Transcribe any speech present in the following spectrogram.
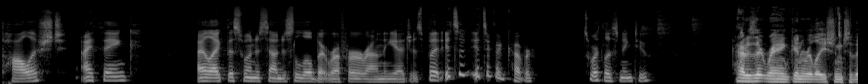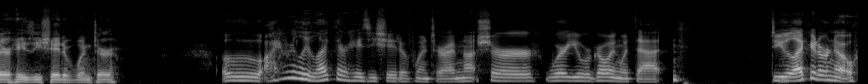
polished. I think I like this one to sound just a little bit rougher around the edges, but it's a, it's a good cover. It's worth listening to. How does it rank in relation to their Hazy Shade of Winter? Oh, I really like their hazy shade of winter. I'm not sure where you were going with that. Do you like it or no?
